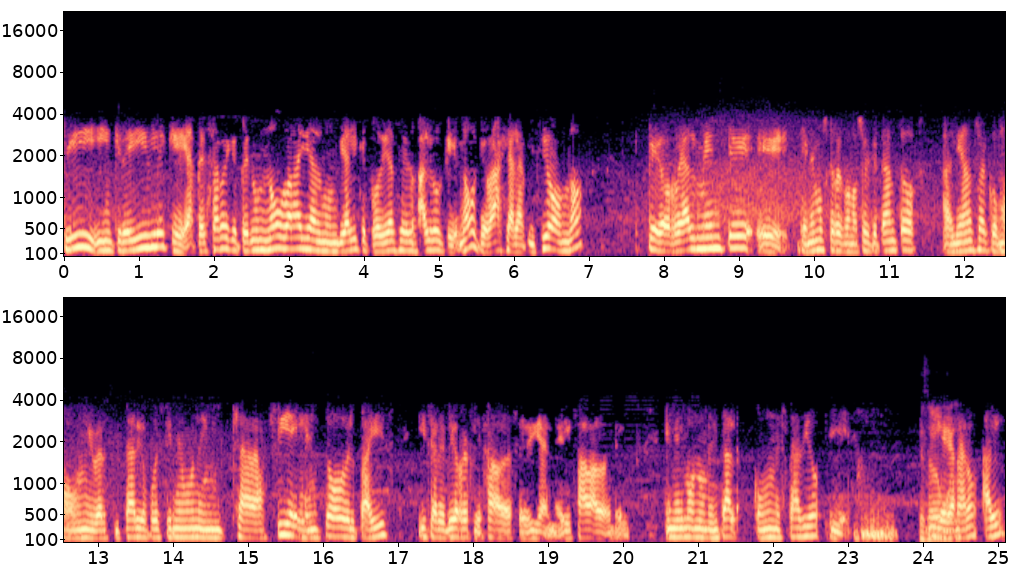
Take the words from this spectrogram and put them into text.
Sí, increíble que a pesar de que Perú no vaya al mundial y que podría ser algo que no, que baje a la afición, ¿no? pero realmente eh, tenemos que reconocer que tanto Alianza como Universitario pues tienen una hinchada fiel en todo el país y se le vio reflejado ese día, en el sábado, en el, en el Monumental, con un estadio lleno. Y le ganaron al,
